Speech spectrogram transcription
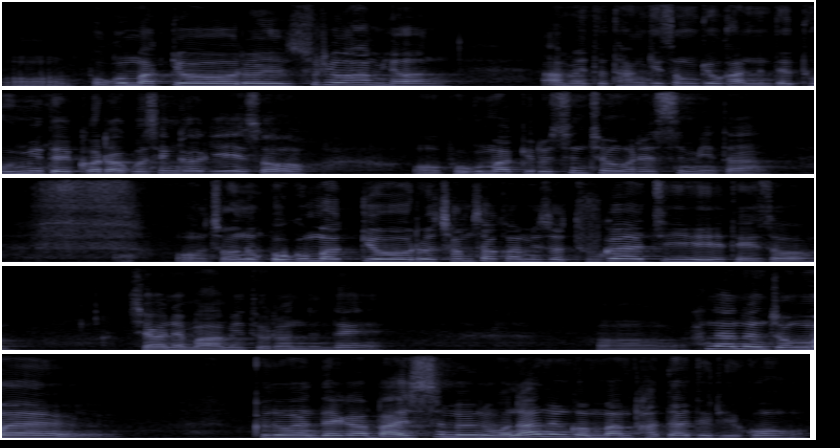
어, 복음학교를 수료하면 아무래도 단기 선교 가는데 도움이 될 거라고 생각이 해서 어, 복음학교를 신청을 했습니다. 어, 저는 복음학교를 참석하면서 두 가지에 대해서 제 안에 마음이 들었는데 어, 하나는 정말 그동안 내가 말씀을 원하는 것만 받아들이고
